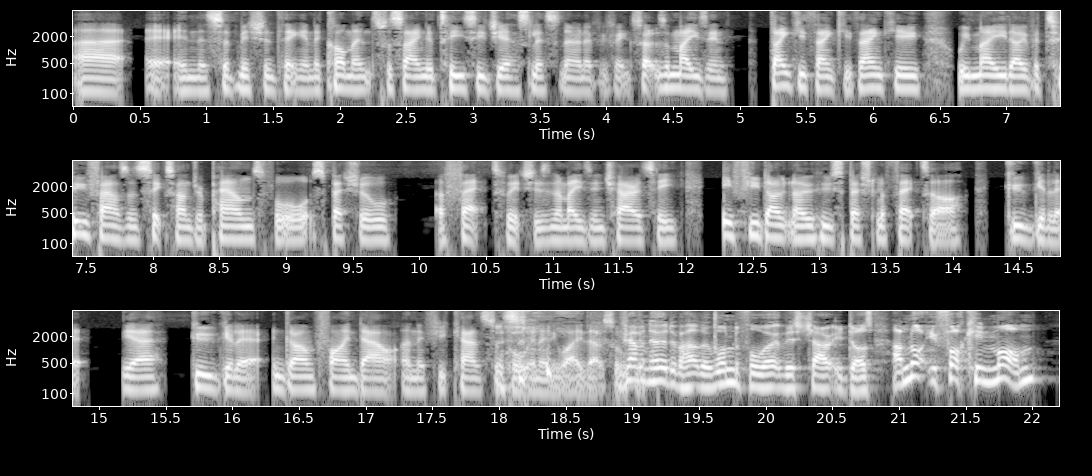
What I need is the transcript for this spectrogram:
uh, in the submission thing in the comments were saying a TCGS listener and everything. So it was amazing. Thank you, thank you, thank you. We made over two thousand six hundred pounds for special effect, which is an amazing charity. If you don't know who Special Effects are, Google it. Yeah, Google it and go and find out. And if you can support in any way, that's all. If you haven't heard about the wonderful work this charity does, I'm not your fucking mom.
